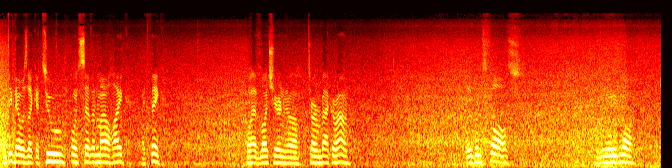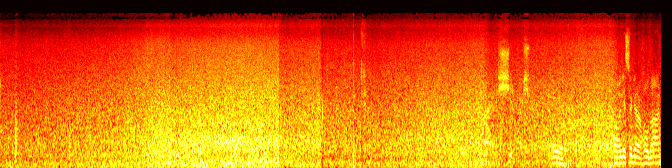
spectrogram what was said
I think that was like a 2.7 mile hike, I think. We'll have lunch here and uh, turn back around. Abrams Falls. There you go. Ah, shit, my shirt. Oh, I guess I gotta hold on.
